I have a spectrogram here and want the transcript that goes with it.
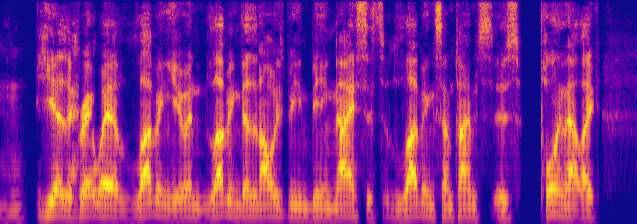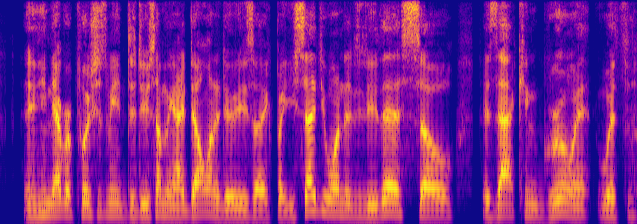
Mhm. he has a great way of loving you, and loving doesn't always mean being nice. It's loving sometimes is pulling that like, and he never pushes me to do something I don't want to do. He's like, but you said you wanted to do this, so is that congruent with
